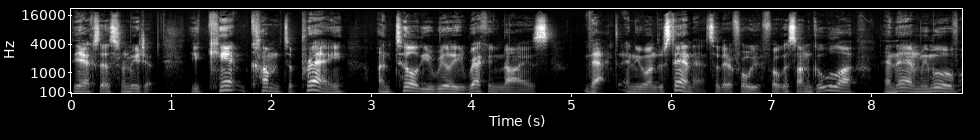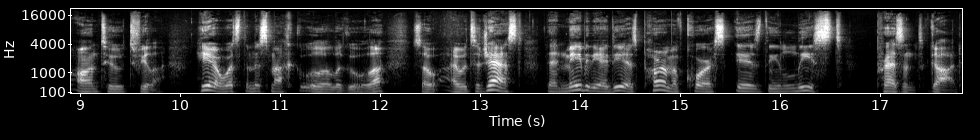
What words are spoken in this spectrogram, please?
the exodus from Egypt. You can't come to pray until you really recognize that, and you understand that. So therefore, we focus on Geula, and then we move on to Tefillah. Here, what's the Mismach Geula Geula? So I would suggest that maybe the idea is Purim, of course, is the least present God.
